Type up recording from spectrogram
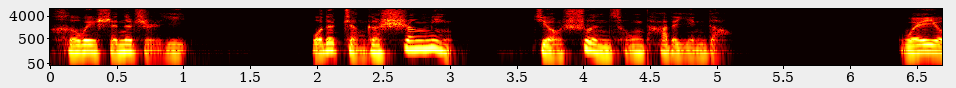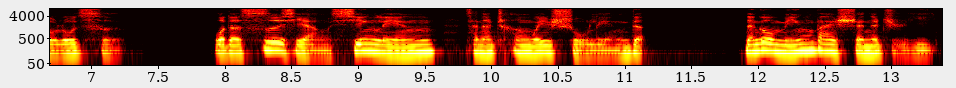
何为神的旨意，我的整个生命就要顺从他的引导。唯有如此。我的思想、心灵才能成为属灵的，能够明白神的旨意。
